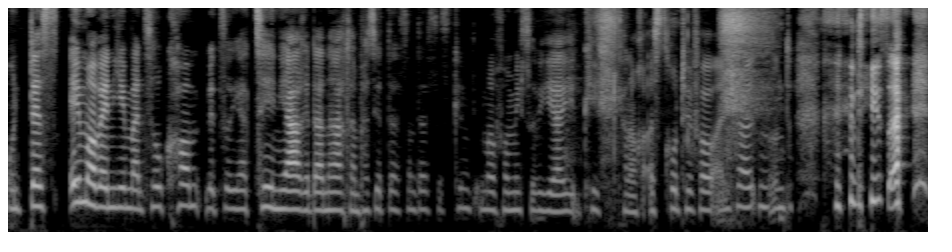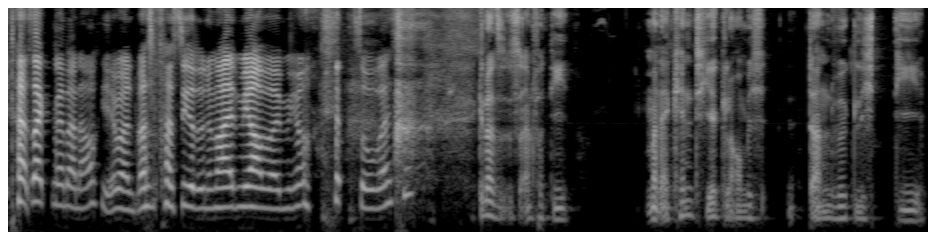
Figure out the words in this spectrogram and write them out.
Und das immer, wenn jemand so kommt mit so, ja, zehn Jahre danach, dann passiert das und das. Das klingt immer für mich so wie, ja, okay, ich kann auch Astro TV einschalten und die sagt, da sagt mir dann auch jemand, was passiert in einem halben Jahr bei mir. so, weißt du? Genau, es ist einfach die, man erkennt hier, glaube ich, dann wirklich die,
